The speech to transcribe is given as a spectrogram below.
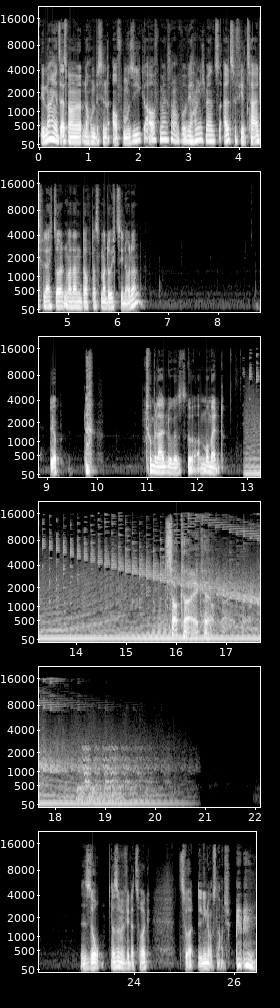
Wir machen jetzt erstmal noch ein bisschen auf Musik aufmerksam, obwohl wir haben nicht mehr allzu viel Zeit. Vielleicht sollten wir dann doch das mal durchziehen, oder? Yep. Tut mir leid, Lukas. So, Moment. Zockerecke. So, da sind wir wieder zurück zur Linux Lounge.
